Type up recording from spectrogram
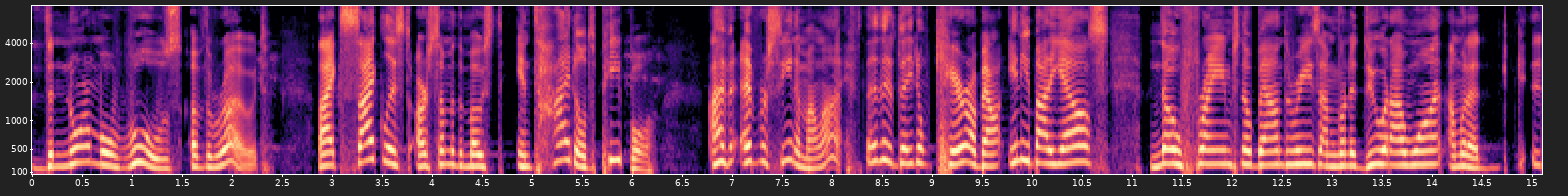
the normal rules of the road. Like cyclists are some of the most entitled people I've ever seen in my life. They, don't care about anybody else. no frames, no boundaries. I'm going to do what I want. I'm going to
